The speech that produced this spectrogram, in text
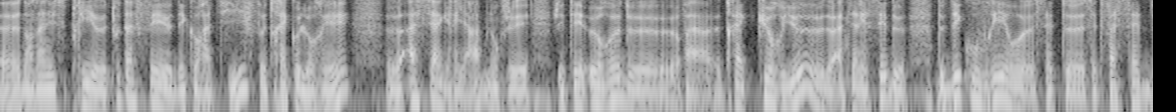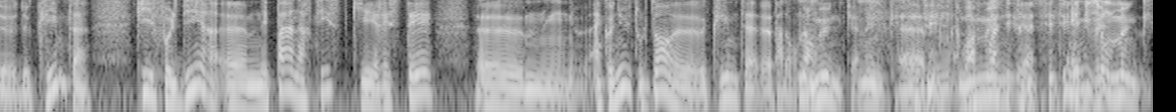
euh, dans un esprit euh, tout à fait euh, décoratif, très coloré, euh, assez agréable. Donc j'ai- j'étais heureux de, enfin très curieux, intéressé de, de découvrir cette, cette facette de, de Klimt, qui, il faut le dire, euh, n'est pas un artiste qui est resté inconnu tout le temps. Klimt, pardon, Non. Munch. Munch, ça fait trois fois, Munch c'est- une émission Munch.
